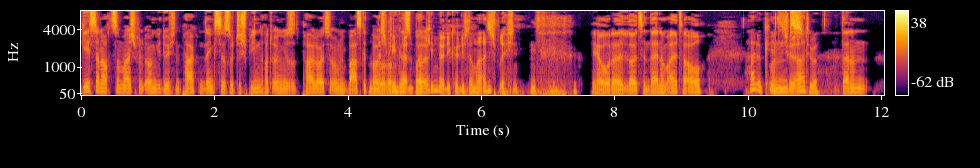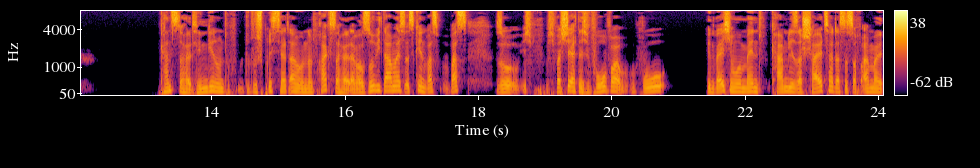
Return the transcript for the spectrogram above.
gehst dann auch zum Beispiel irgendwie durch den Park und denkst dir so, die spielen gerade irgendwie so ein paar Leute irgendwie Basketball Da oder spielen gerade ein paar Fußball. Kinder, die könnte ich doch mal ansprechen. Ja, oder Leute in deinem Alter auch. Hallo Kids, ich Und- bin Arthur. Dann kannst du halt hingehen und du, du, sprichst halt an und dann fragst du halt einfach so wie damals als Kind, was, was, so, ich, ich verstehe halt nicht, wo war, wo, in welchem Moment kam dieser Schalter, dass es auf einmal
